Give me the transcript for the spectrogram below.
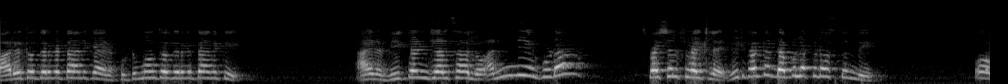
భార్యతో తిరగటానికి ఆయన కుటుంబంతో తిరగటానికి ఆయన వీకెండ్ జల్సాలు అన్నీ కూడా స్పెషల్ ఫ్లైట్లే. వీటికంతా డబ్బులు ఎక్కడ వస్తుంది? ఓ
